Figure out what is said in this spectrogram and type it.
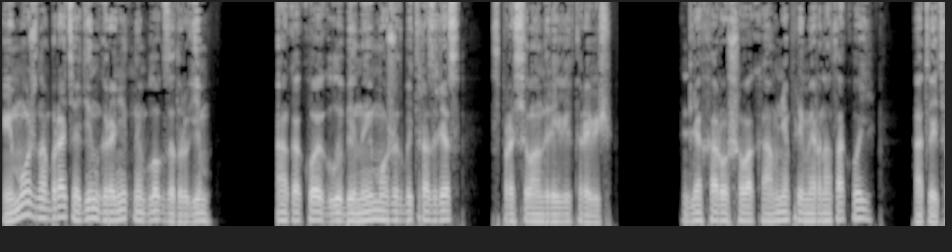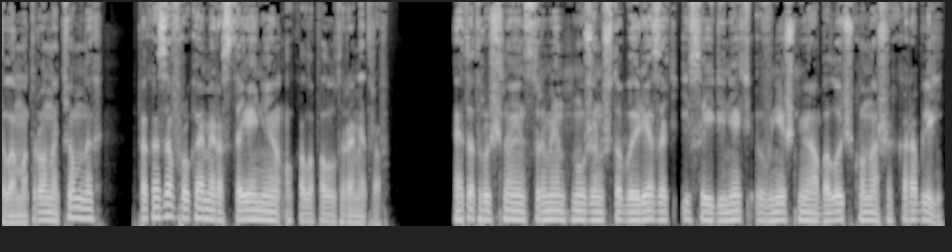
и можно брать один гранитный блок за другим. «А какой глубины может быть разрез?» — спросил Андрей Викторович. «Для хорошего камня примерно такой», — ответила Матрона темных, показав руками расстояние около полутора метров. «Этот ручной инструмент нужен, чтобы резать и соединять внешнюю оболочку наших кораблей,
